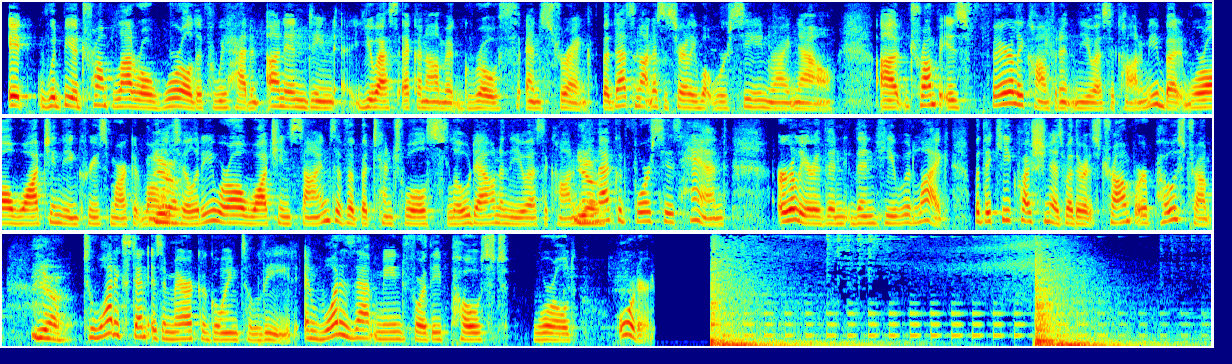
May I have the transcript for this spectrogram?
It would be a Trump lateral world if we had an unending U.S. economic growth and strength, but that's not necessarily what we're seeing right now. Uh, Trump is fairly confident in the U.S. economy, but we're all watching the increased market volatility. We're all watching signs of a potential slowdown in the U.S. economy, Yeah. and that could force his hand earlier than, than he would like. But the key question is whether it's Trump or post Trump, Yeah. to what extent is America going to lead? And what does that mean for the post world order?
